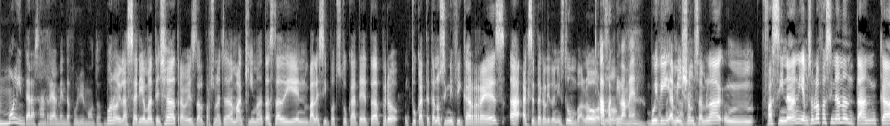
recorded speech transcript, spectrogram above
molt interessant realment de Fujimoto. Bueno, i la sèrie mateixa, a través del personatge de Makima, t'està dient, vale, sí, pots tocar teta, però tocar teta no significa res, eh, excepte que li donis tu un valor, no? Efectivament. Vull dir, a mi això em sembla mm, fascinant i em sembla fascinant en tant que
